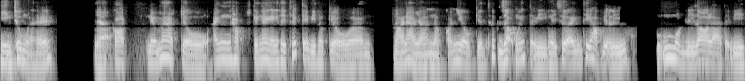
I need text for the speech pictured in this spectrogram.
nhìn chung là thế yeah. còn nếu mà kiểu anh học cái ngành anh thấy thích tại vì nó kiểu nói nào nhỉ nó có nhiều kiến thức rộng ấy tại vì ngày xưa anh thích học địa lý cũng một lý do là tại vì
